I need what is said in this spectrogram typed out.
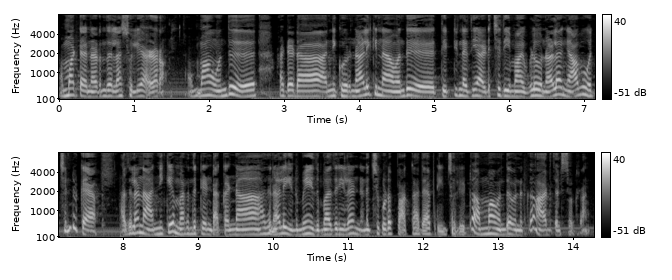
அம்மாட்ட நடந்ததெல்லாம் சொல்லி அழறான். அம்மா வந்து அடடா அன்னைக்கு ஒரு நாளைக்கு நான் வந்து திட்டினதையும் அடிச்சதையுமா? இவ்வளோ நாளாக ஞாபகம் வச்சுட்டு இருக்கேன் அதெல்லாம் நான் அன்னைக்கே மறந்துட்டேன்டா கண்ணா. அதனால இதுமே இது மாதிரிலாம் நினச்சி கூட பார்க்காத அப்படின்னு சொல்லிட்டு அம்மா வந்து அவனுக்கு ஆறுதல் சொல்கிறாங்க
